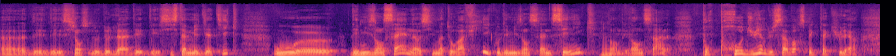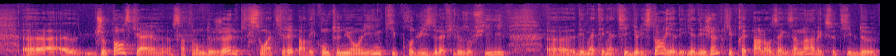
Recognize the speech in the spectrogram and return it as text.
euh, des, sciences, de, la, des, systèmes médiatiques ou euh, des mises en scène cinématographiques ou des mises en scène scéniques mmh. dans des grandes salles pour produire du savoir spectaculaire. Euh, je pense qu'il y a un certain nombre de jeunes qui sont attirés par des contenus en ligne qui produisent de la philosophie, euh, des mathématiques, de l'histoire. Il, il, y a des jeunes qui préparent leurs examens avec ce type de,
